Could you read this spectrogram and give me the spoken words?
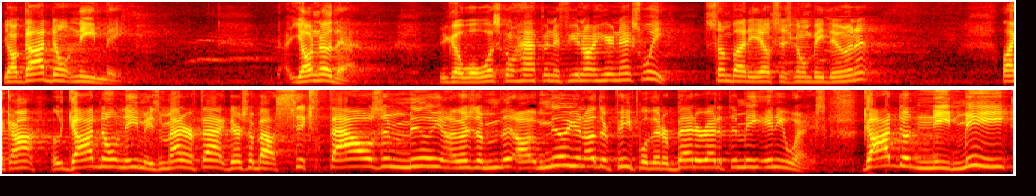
Y'all, God don't need me. Y'all know that. You go, well, what's going to happen if you're not here next week? Somebody else is going to be doing it. Like I, God don't need me. As a matter of fact, there's about 6,000 million, there's a, a, million other people that are better at it than me anyways. God doesn't need me.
